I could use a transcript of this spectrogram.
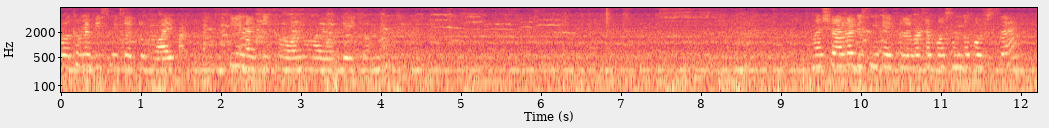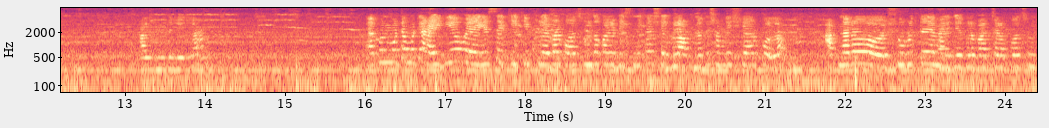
প্রথমে বিস্মিকা একটু ভয় পায়। কি না কি খাওয়ানো হয় ওকে এই জন্য? বিস্মিকা এই ফ্লেভারটা পছন্দ করছে। আলহামদুলিল্লাহ। এখন মোটামুটি আইডিয়া হয়ে গেছে কি কি ফ্লেভার পছন্দ করে বিস্মিকা সেগুলো আপনাদের সঙ্গে শেয়ার করলাম। আপনারাও শুরুতে মানে যেগুলো বাচ্চারা পছন্দ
